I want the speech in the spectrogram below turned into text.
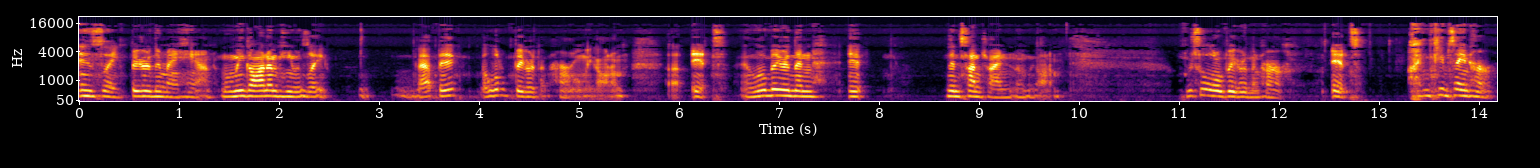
is like bigger than my hand. When we got him, he was like that big, a little bigger than her when we got him. Uh, it, a little bigger than it, than Sunshine when we got him. Just a little bigger than her. It. I keep saying her.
